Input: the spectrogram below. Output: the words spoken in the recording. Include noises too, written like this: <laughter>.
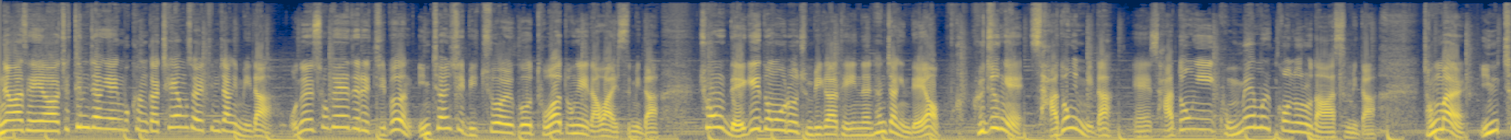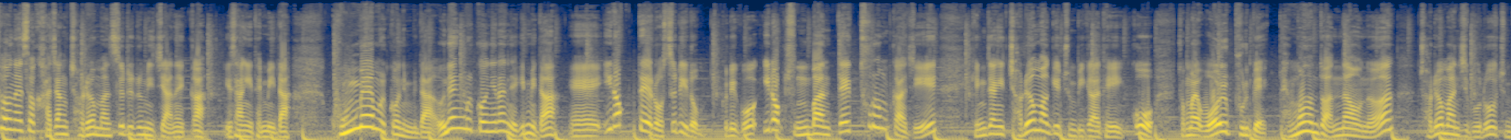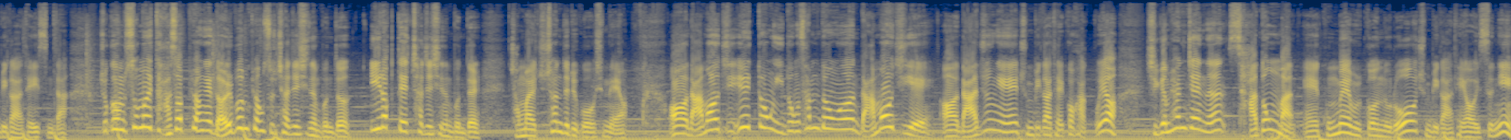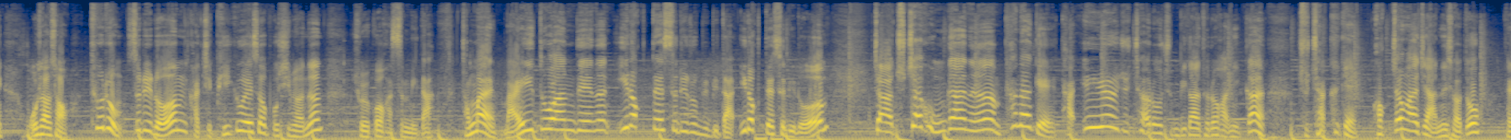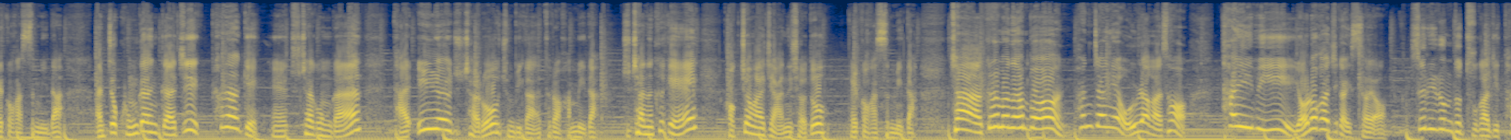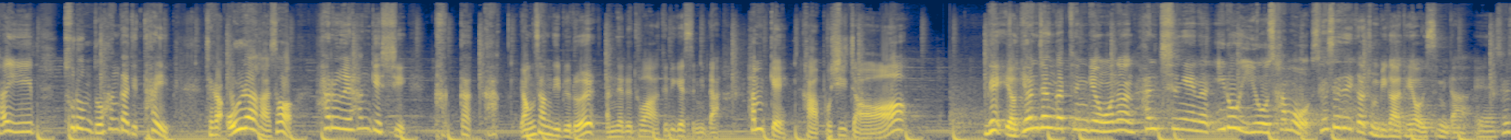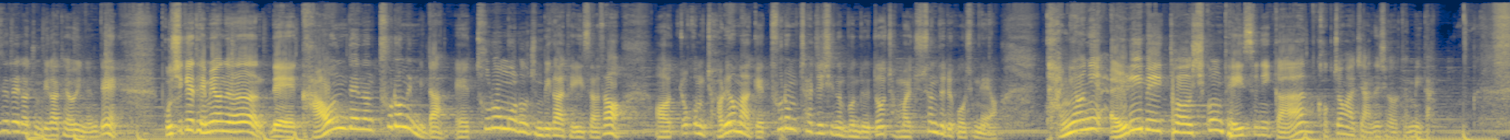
안녕하세요. 최 팀장의 행복한가 최영설 팀장입니다. 오늘 소개해드릴 집은 인천시 미추홀구 도화동에 나와 있습니다. 총 4개 동으로 준비가 되어 있는 현장인데요. 그 중에 4동입니다. 예, 4동이 공매물건으로 나왔습니다. 정말 인천에서 가장 저렴한 쓰리룸이지 않을까 예상이 됩니다. 공매 물건입니다. 은행 물건이란 얘기입니다. 예, 1억대로 쓰리룸 그리고 1억 중반대 투룸까지 굉장히 저렴하게 준비가 돼 있고 정말 월 불이백 100만 원도 안 나오는 저렴한 집으로 준비가 돼 있습니다. 조금 25평의 넓은 평수 찾으시는 분들 1억대 찾으시는 분들 정말 추천드리고 싶네요. 어, 나머지 1동, 2동, 3동은 나머지에 어, 나중에 준비가 될 것 같고요. 지금 현재는 4동만 예, 공매 물건으로 준비가 되어 있으니 오셔서 투룸, 쓰리룸 같이 비교해서 보시면은 좋을 것 같습니다. 정말 말도 안 되는 1억대 쓰리룸입니다. 1억대 쓰리룸. 자, 주차 공간은 편하게 다 일렬 주차로 준비가 들어가니까 주차 크게 걱정하지 않으셔도 될 것 같습니다. 안쪽 공간까지 편하게 예, 주차 공간 다 일렬 주차로 준비가 들어갑니다. 주차는 크게 걱정하지 않으셔도 될 것 같습니다. 자, 그러면 한번 현장에 올라가서 타입이 여러 가지가 있어요. 쓰리룸도 두 가지 타입, 투룸도 한 가지 타입. 제가 올라가서 하루에 한 개씩 각각 각 영상 리뷰를 안내를 도와드리겠습니다. 함께 가 보시죠. 네, 여기 현장 같은 경우는 한 층에는 1호, 2호, 3호 세 세대가 준비가 되어 있습니다. 예, 세 세대가 준비가 되어 있는데 보시게 되면은 네 가운데는 투룸입니다. 예, 투룸으로 준비가 돼 있어서 어, 조금 저렴하게 투룸 찾으시는 분들도 정말 추천드리고 싶네요. 당연히 엘리베이터 시공돼 있으니까 걱정하지 않으셔도 됩니다.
